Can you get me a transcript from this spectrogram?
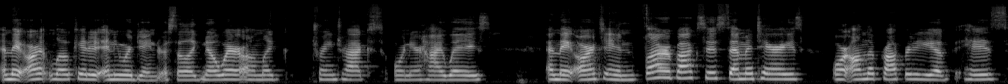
and they aren't located anywhere dangerous. So, like, nowhere on like train tracks or near highways. And they aren't in flower boxes, cemeteries, or on the property of his,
